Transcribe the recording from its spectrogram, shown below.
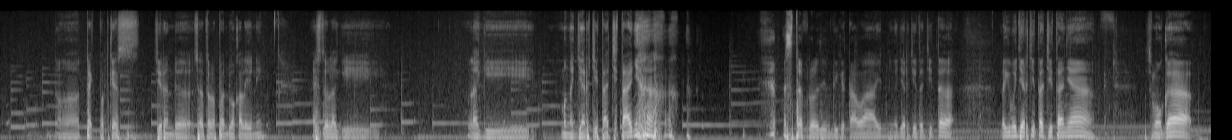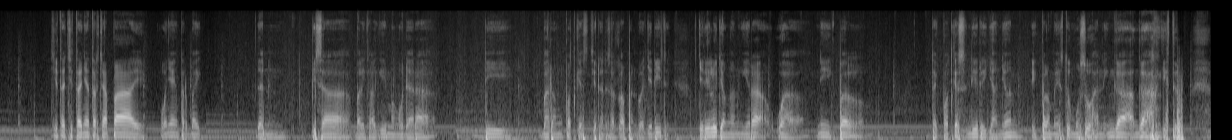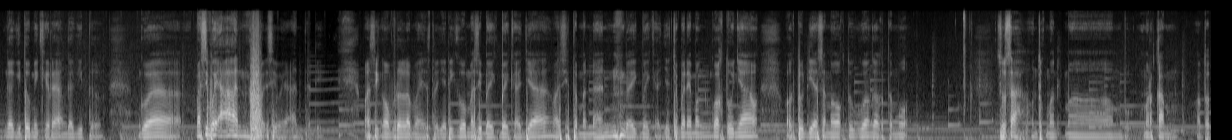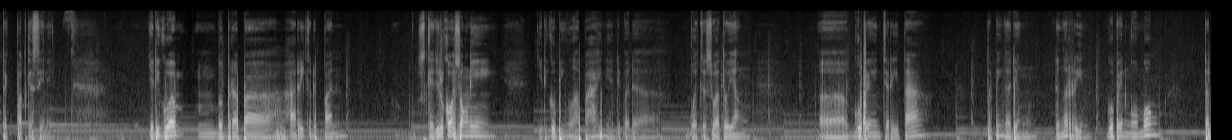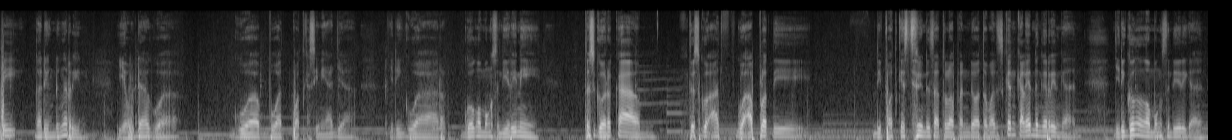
uh, tag podcast Cirende 182 kali ini. Astu lagi lagi mengejar cita-citanya. Astagfirullahaladzim diketawain ngejar cita-cita. Lagi mengejar cita-citanya. Semoga cita-citanya tercapai. Pokoknya yang terbaik. Dan bisa balik lagi mengudara di bareng podcast Cirende 182 jadi jadi lu jangan ngira wah nih Iqbal tag podcast sendiri. Jangan Iqbal sama itu musuhan. Enggak enggak gitu. Enggak gitu mikirnya enggak gitu. Gue masih boyaan masih boyaan tadi. Masih ngobrol sama itu jadi gue masih baik-baik aja masih temenan baik-baik aja. Cuman emang waktunya waktu dia sama waktu gue nggak ketemu. Susah untuk merekam atau take podcast ini. Jadi gue beberapa hari ke depan. Schedule kosong nih. Jadi gue bingung ngapain ya daripada buat sesuatu yang uh, gue pengen cerita tapi nggak ada yang dengerin. Gue pengen ngomong tapi nggak ada yang dengerin. Ya udah gue gue buat podcast ini aja. Jadi gue gue ngomong sendiri nih. Terus gue rekam. Terus gue gue upload di di podcast Cerinda 182 otomatis kan kalian dengerin kan. Jadi gue nggak ngomong sendiri kan.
